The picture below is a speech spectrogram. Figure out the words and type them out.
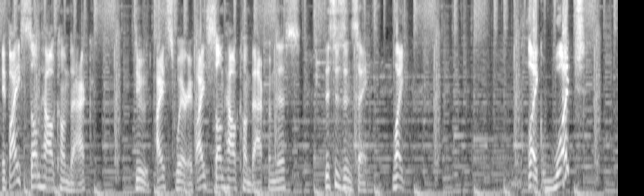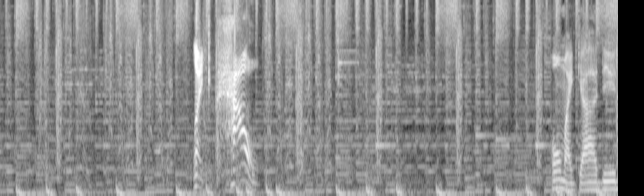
If I somehow come back, dude, I swear, if I somehow come back from this, this is insane. Like, like what? Like how? Oh my god, dude.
